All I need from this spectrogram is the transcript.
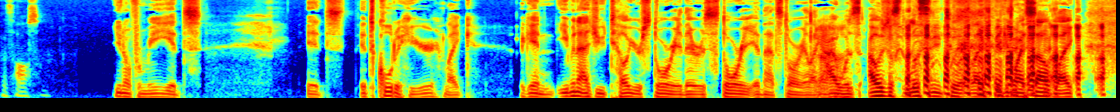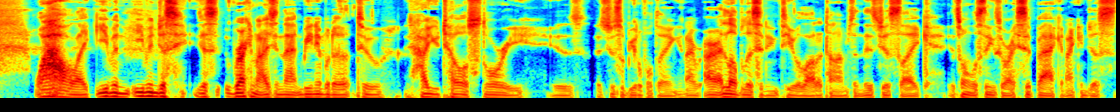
that's awesome. you know, for me, it's it's it's cool to hear. Like again, even as you tell your story, there is story in that story. Like I Uh-huh. was I was just listening to it, like thinking to myself, like, wow, like even even just just recognizing that and being able to to how you tell a story is it's just a beautiful thing. And I I love listening to you a lot of times. And it's just like it's one of those things where I sit back and I can just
